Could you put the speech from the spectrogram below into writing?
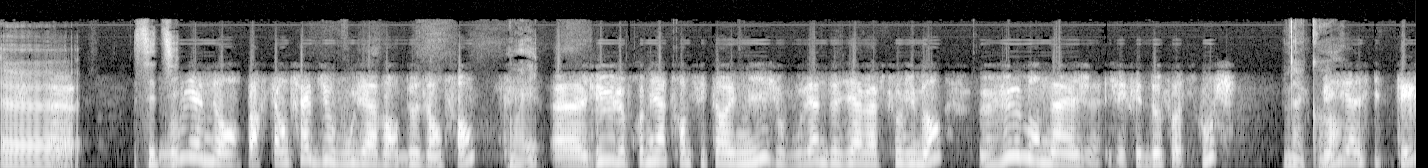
Euh, euh, oui et non, parce qu'en fait je voulais avoir deux enfants. Euh, j'ai eu le premier à 38 ans et demi, je voulais un deuxième absolument. Vu mon âge, j'ai fait deux fausses couches. D'accord. J'ai insisté,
